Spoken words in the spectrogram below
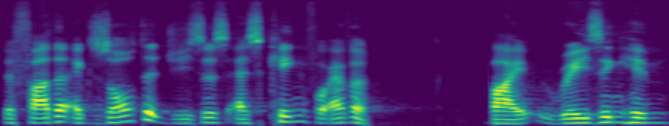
the Father exalted Jesus as King forever by raising him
